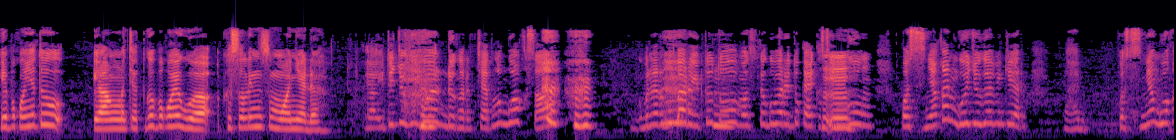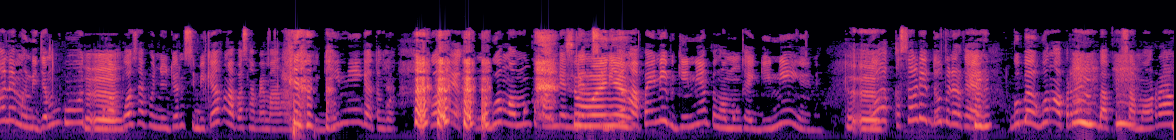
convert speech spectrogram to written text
Ya pokoknya tuh yang ngechat gue pokoknya gue keselin semuanya dah. Ya itu juga gue denger chat lu gue kesel. Bener gue baru itu tuh maksudnya gue baru itu kayak kesinggung. Posisinya kan gue juga mikir lah posisinya gue kan emang dijemput. Mm gue sampai nyujurin si Bika ngapa sampai malam begini? Kata gue gue gue ngomong ke Panden dan si Semuanya. Bika ngapain ini begini sampai ngomong kayak gini? Gini. Mm-mm. gue kesel itu bener kayak gue gue gak pernah baper sama orang.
